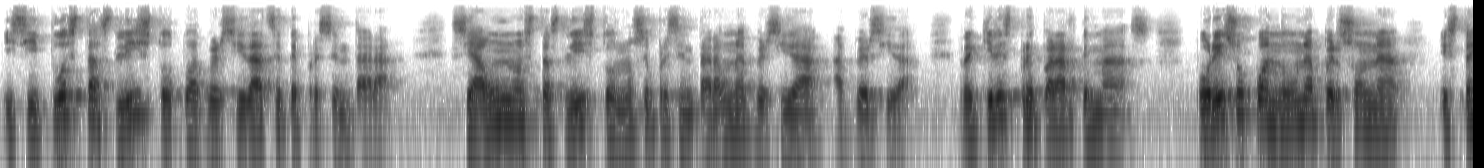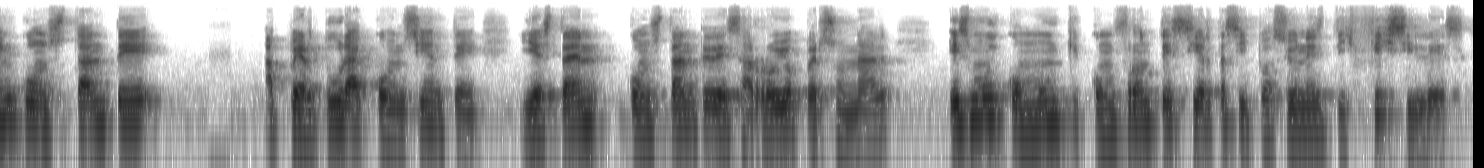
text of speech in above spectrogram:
Y si tú estás listo, tu adversidad se te presentará. Si aún no estás listo, no se presentará una adversidad, adversidad. Requieres prepararte más. Por eso cuando una persona está en constante apertura consciente y está en constante desarrollo personal, es muy común que confronte ciertas situaciones difíciles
